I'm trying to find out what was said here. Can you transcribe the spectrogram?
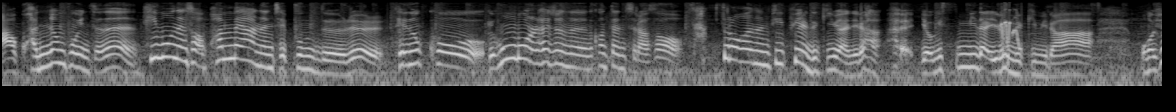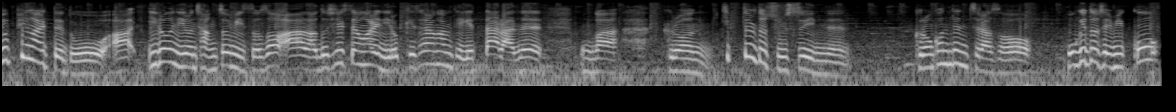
아, 관전 포인트는 티몬에서 판매하는 제품들을 대놓고 홍보를 해주는 컨텐츠라서 싹 들어가는 PPL 느낌이 아니라 여기 있습니다 이런 느낌이라 뭔가 쇼핑할 때도 아 이런 이런 장점이 있어서 아 나도 실생활엔 이렇게 사용하면 되겠다라는 뭔가 그런 팁들도 줄 수 있는 그런 컨텐츠라서 보기도 재밌고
